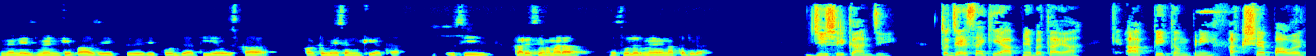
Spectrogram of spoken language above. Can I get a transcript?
मैनेजमेंट के पास एक रिपोर्ट जाती है, उसका ऑटोमेशन किया था। उसी कार्य से हमारा सोलर में नाता जुड़ा। जी श्रीकांत जी। तो जैसा कि आपने बताया कि आपकी company Akshay power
